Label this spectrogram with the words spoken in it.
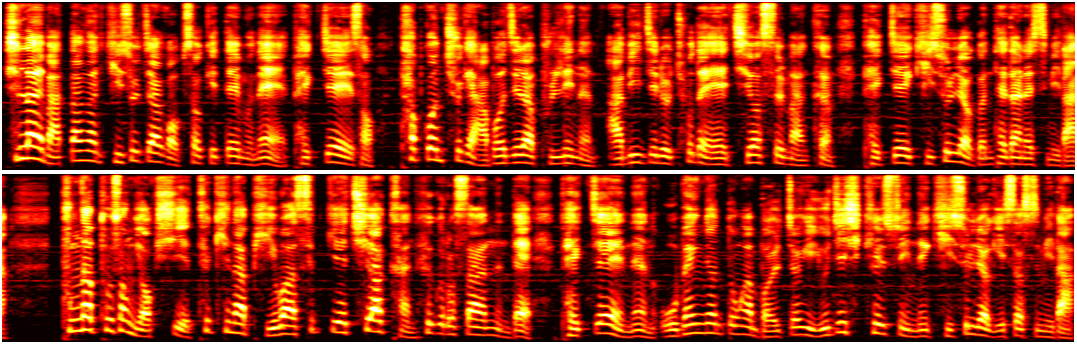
신라에 마땅한 기술자가 없었기 때문에 백제에서 탑 건축의 아버지라 불리는 아비지를 초대해 지었을 만큼 백제의 기술력은 대단했습니다. 풍납토성 역시 특히나 비와 습기에 취약한 흙으로 쌓았는데 백제에는 500년 동안 멀쩡히 유지시킬 수 있는 기술력이 있었습니다.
